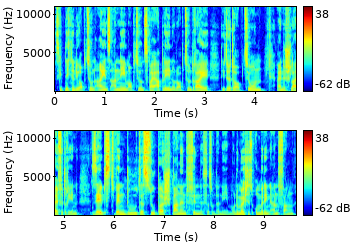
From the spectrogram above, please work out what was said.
Es gibt nicht nur die Option 1 annehmen, Option 2 ablehnen oder Option 3 die dritte Option, eine Schleife drehen. Selbst wenn du das super spannend findest, das Unternehmen, und du möchtest unbedingt anfangen,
